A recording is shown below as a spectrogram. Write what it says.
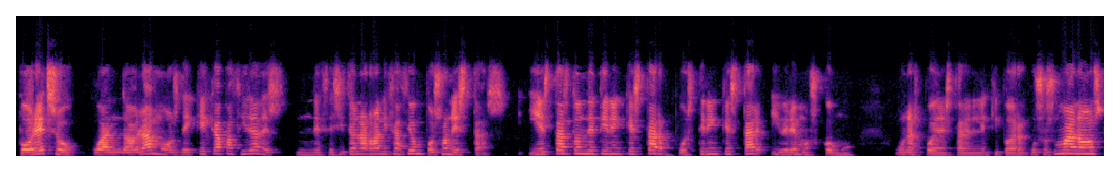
Por eso, cuando hablamos de qué capacidades necesita una organización, pues son estas. ¿Y estas dónde tienen que estar? Pues tienen que estar y veremos cómo. Unas pueden estar en el equipo de recursos humanos,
